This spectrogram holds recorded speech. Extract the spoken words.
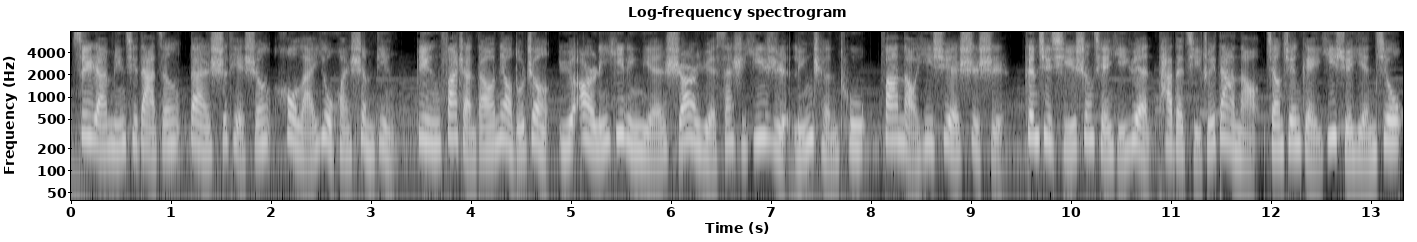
虽然名气大增，但史铁生后来又患肾病。并发展到尿毒症，于二零一零年十二月三十一日凌晨突发脑溢血逝世。根据其生前遗愿，他的脊椎大脑将捐给医学研究。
